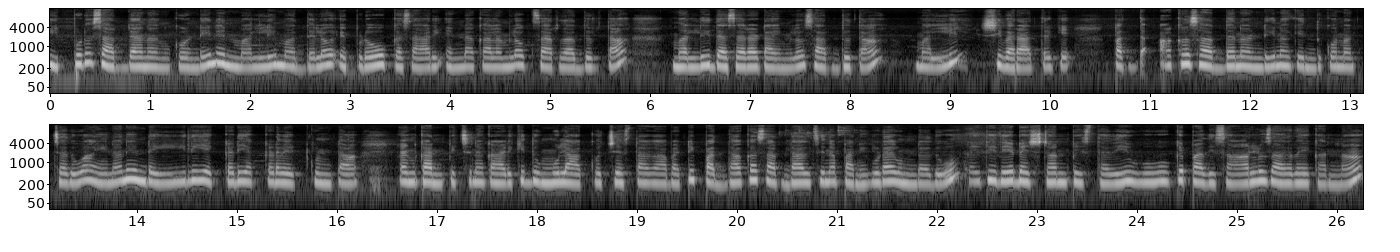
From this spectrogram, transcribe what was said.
ఇప్పుడు సర్దాను అనుకోండి నేను మళ్ళీ మధ్యలో ఎప్పుడో ఒకసారి ఎండాకాలంలో ఒకసారి సర్దుతా మళ్ళీ దసరా టైంలో సర్దుతా మళ్ళీ శివరాత్రికి. పద్దాకా సర్దనండి నాకు ఎందుకో నచ్చదు. అయినా నేను డైలీ ఎక్కడి ఎక్కడ పెట్టుకుంటా అండ్ కనిపించిన కాడికి దుమ్ము లాక్కొచ్చేస్తా కాబట్టి పద్దాకా సర్దాల్సిన పని కూడా ఉండదు. అయితే ఇదే బెస్ట్ అనిపిస్తుంది. ఊకే పదిసార్లు సర్దే కన్నా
